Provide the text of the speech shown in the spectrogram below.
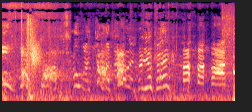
Oh my gosh! Oh my gosh, Alan! Are you okay?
